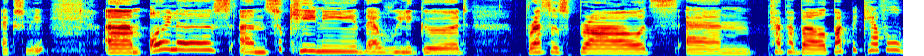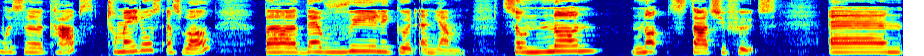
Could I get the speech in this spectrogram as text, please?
actually um olives and zucchini they're really good. Brussels sprouts and pepper bell, but be careful with the carbs. Tomatoes as well but they're really good and yum. So non not starchy foods. And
